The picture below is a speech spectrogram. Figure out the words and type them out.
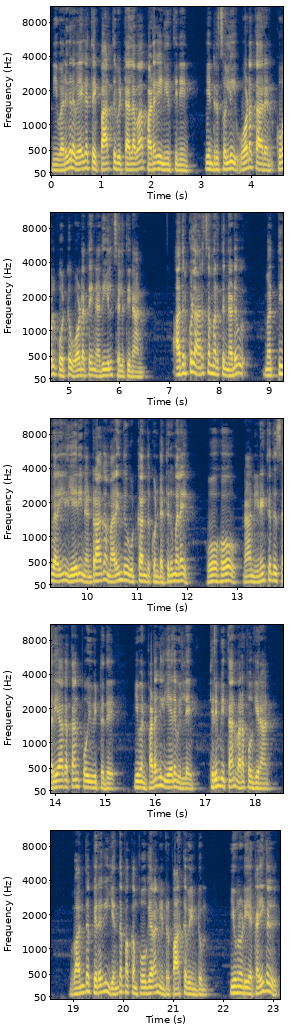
நீ வருகிற வேகத்தை பார்த்து விட்டல்லவா படகை நிறுத்தினேன் என்று சொல்லி ஓடக்காரன் கோல் போட்டு ஓடத்தை நதியில் செலுத்தினான். அதற்குள் அரச மரத்தின் நடு மத்தி வரையில் ஏறி நன்றாக மறைந்து உட்கார்ந்து கொண்ட திருமலை ஓஹோ நான் நினைத்தது சரியாகத்தான் போய்விட்டது. இவன் படகில் ஏறவில்லை. திரும்பித்தான் வரப்போகிறான். வந்த பிறகு எந்த பக்கம் போகிறான் என்று பார்க்க வேண்டும். இவனுடைய கைகள்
